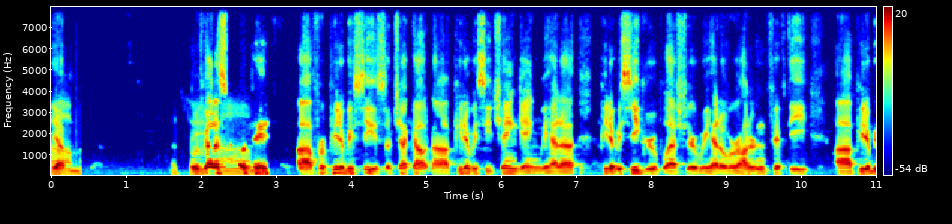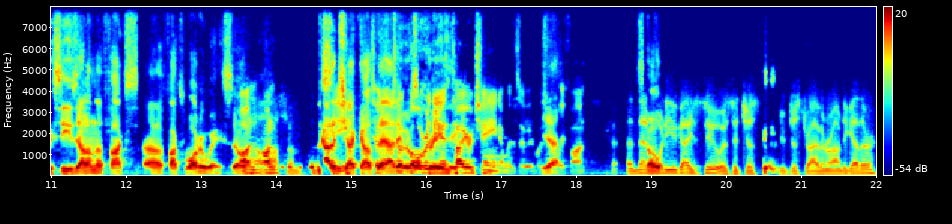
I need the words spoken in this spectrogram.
Yep. Um, let's. We've got a separate Um, page uh, for PWC, so check out uh, PWC Chain Gang. We had a PWC group last year. We had over 150 uh, PWCs out on the Fox uh, Fox Waterway. So On- Oh, on- awesome. gotta check out took, that. Took it was over crazy. the entire chain. It was it was Yeah. really fun. And then So- what do you guys do? Is it just you're just driving around together?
